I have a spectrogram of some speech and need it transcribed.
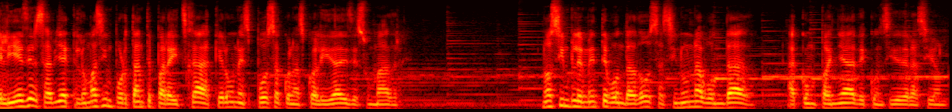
Eliezer sabía que lo más importante para Itzhak era una esposa con las cualidades de su madre. No simplemente bondadosa, sino una bondad acompañada de consideración.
